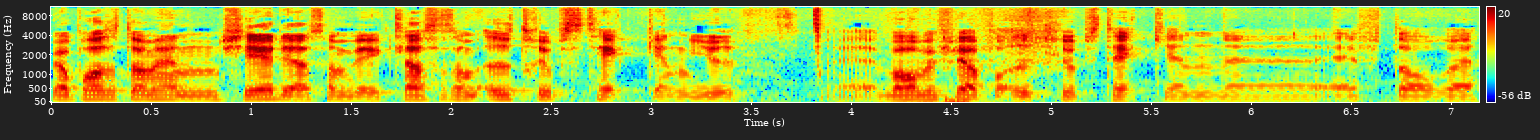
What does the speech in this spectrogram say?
Vi har pratat om en kedja som vi klassar som utropstecken ju. Eh, vad har vi fler för utropstecken eh, efter... Eh...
